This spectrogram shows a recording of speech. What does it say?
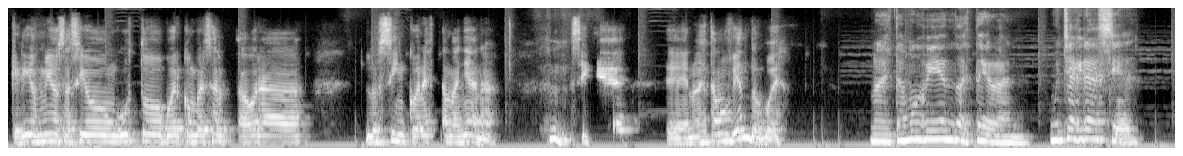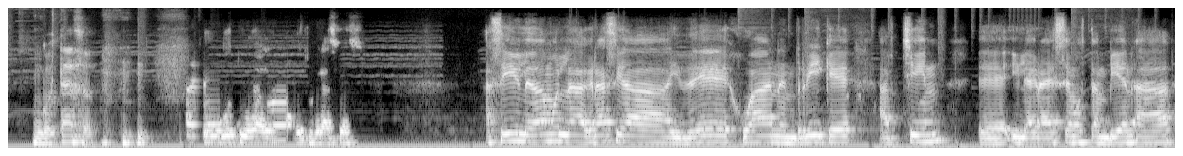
Queridos míos, ha sido un gusto poder conversar ahora los cinco en esta mañana. Hmm. Así que eh, nos estamos viendo, pues. Nos estamos viendo, Esteban. Muchas gracias. Un gustazo. Un gusto igual. Muchas gracias. Así le damos las gracias a Ide, Juan, Enrique, Abchin eh, y le agradecemos también a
